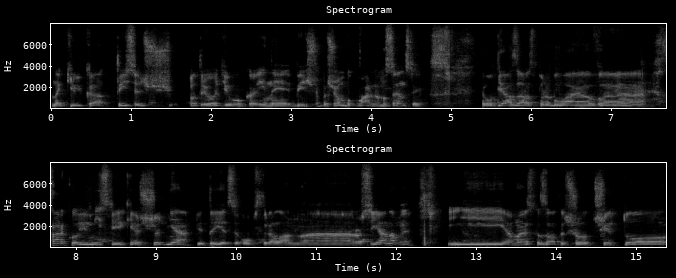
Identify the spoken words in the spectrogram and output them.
на кілька тисяч патріотів України більше. Причому в буквальному сенсі. От я зараз перебуваю в е, Харкові, місті, яке щодня піддається обстрілам е, росіянами, і я маю сказати, що чи то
